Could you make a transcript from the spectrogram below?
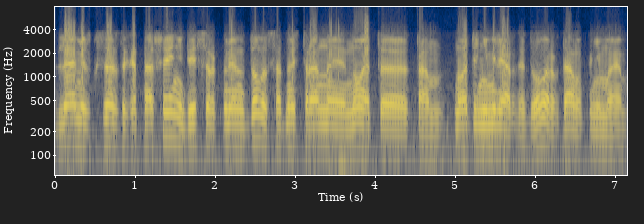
для межгосударственных отношений 240 миллионов долларов, с одной стороны, ну, это там, ну, это не миллиарды долларов, да, мы понимаем.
